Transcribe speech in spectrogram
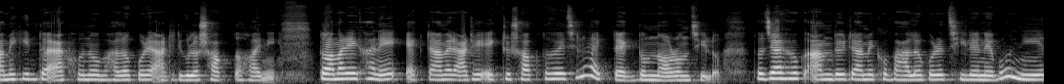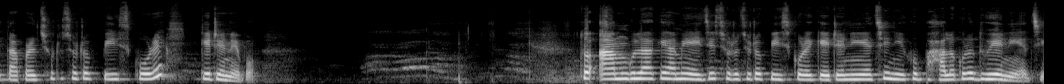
আমি কিন্তু এখনও ভালো করে আটিগুলো শক্ত হয়নি। তো আমার এখানে একটা আমের আটি একটু শক্ত হয়েছিল, একটা একদম নরম ছিল। তো যাই হোক, আম দুইটা আমি খুব ভালো করে ছিলে নেব, নিয়ে তারপরে ছোট ছোট পিস করে কেটে নেব। তো আমগুলাকে আমি এই যে ছোট ছোট পিস করে কেটে নিয়েছি, নিয়ে খুব ভালো করে ধুয়ে নিয়েছি।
